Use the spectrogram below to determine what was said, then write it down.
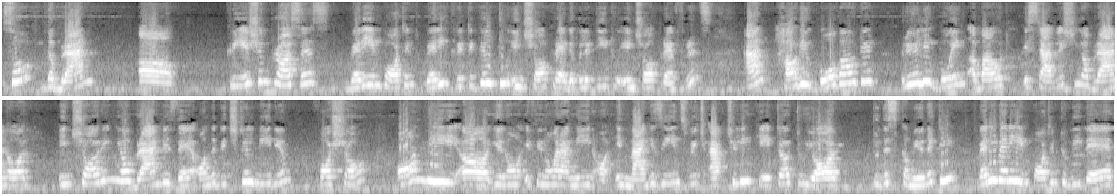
So the brand uh, creation process, very important, very critical to ensure credibility, to ensure preference. And how do you go about it? Really going about establishing your brand or ensuring your brand is there on the digital medium for sure on the uh, you know if you know what i mean or in magazines which actually cater to your to this community very very important to be there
